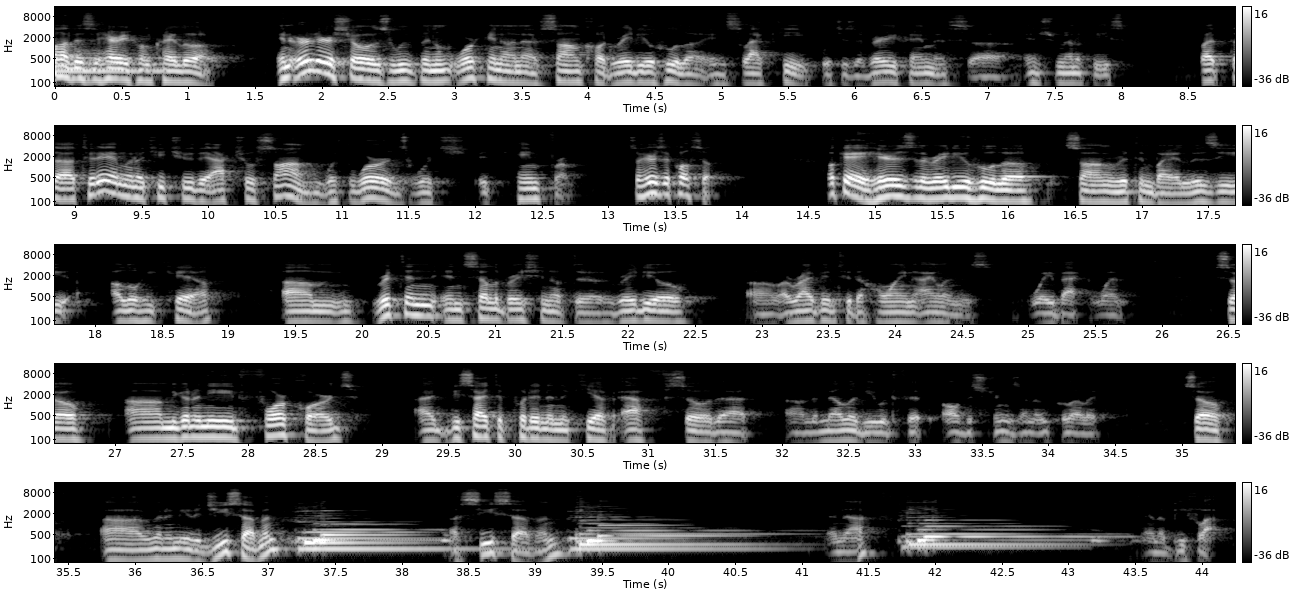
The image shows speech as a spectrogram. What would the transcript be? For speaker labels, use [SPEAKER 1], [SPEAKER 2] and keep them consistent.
[SPEAKER 1] aloha, this is Harry from Kailua. In earlier shows, we've been working on a song called Radio Hula in slack key, which is a very famous uh, instrumental piece. But uh, today I'm going to teach you the actual song with words which it came from. So here's a close-up. Okay, here's the Radio Hula song written by Lizzie Alohikea, um, written in celebration of the radio uh, arriving to the Hawaiian Islands way back when. So um, you're going to need four chords. I decided to put it in the key of F so that uh, the melody would fit all the strings on the ukulele. So we're going to need a G7, a C7, an F, and a B flat.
